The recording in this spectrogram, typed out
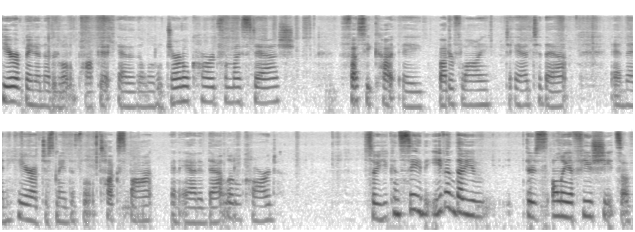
Here I've made another little pocket, added a little journal card from my stash. Fussy cut a butterfly to add to that. And then here I've just made this little tuck spot and added that little card. So you can see that even though you there's only a few sheets of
